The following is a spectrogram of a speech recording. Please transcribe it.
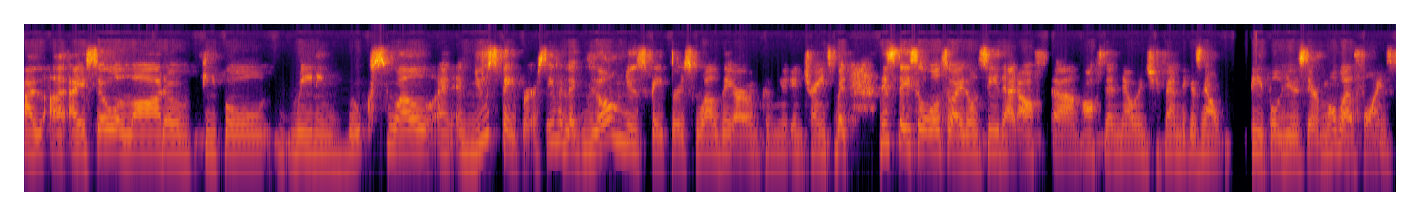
I, I, saw a lot of people reading books while and, and, newspapers, even like long newspapers while they are on commute in trains. But these days, so also I don't see that off, um, often now in Japan because now people use their mobile phones,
